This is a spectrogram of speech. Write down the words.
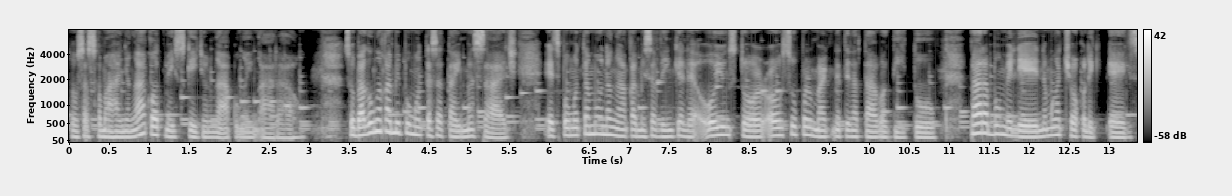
So, sasamahan niya nga ako at may schedule nga ako ngayong araw. So, bago nga kami pumunta sa Thai massage, is pumunta muna nga kami sa Winkele o yung store o supermarket na tinatawag dito para bumili ng mga chocolate eggs.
